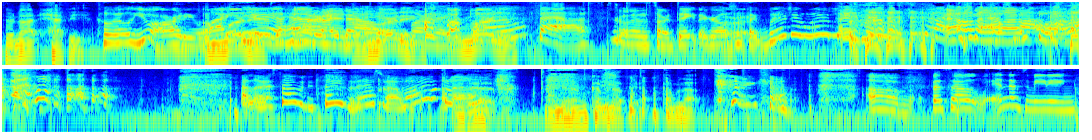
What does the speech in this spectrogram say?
they're not happy. Khaliel, you are already light learning. years ahead right now. I'm learning. I'm learning. So fast. We're going to start dating a girl. She's like, where'd you learn this? I learned so many things in astronaut wives I club. Did. I know, I'm coming up here. I'm coming up. There you go. Um, but so in this meeting,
